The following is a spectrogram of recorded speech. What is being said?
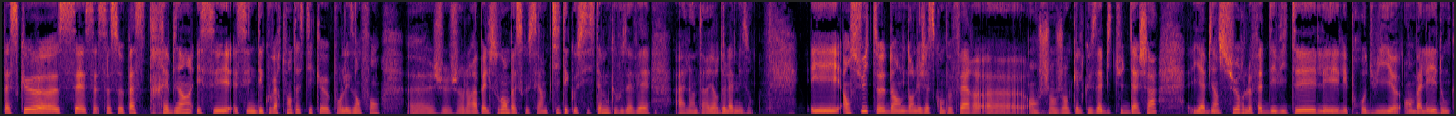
parce que euh, ça, ça se passe très bien et c'est c'est une découverte fantastique euh, pour les enfants. Euh, je, je le rappelle souvent parce que c'est un petit écosystème que vous avez à l'intérieur de la maison. Et ensuite, dans, dans les gestes qu'on peut faire euh, en changeant quelques habitudes d'achat, il y a bien sûr le fait d'éviter les, les produits euh, emballés. Donc,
